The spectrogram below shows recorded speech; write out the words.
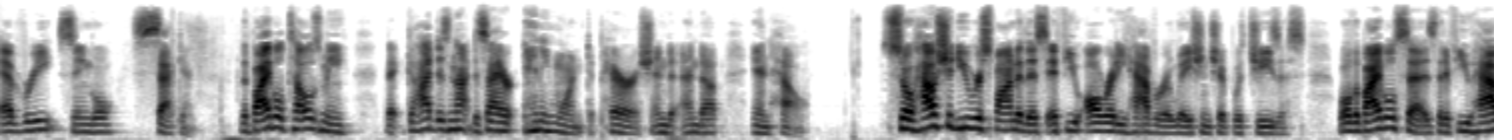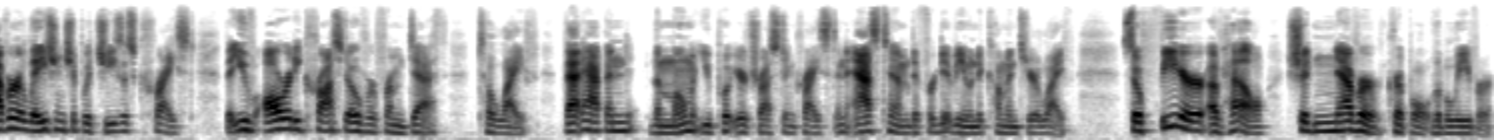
every single second. The Bible tells me that God does not desire anyone to perish and to end up in hell. So, how should you respond to this if you already have a relationship with Jesus? Well, the Bible says that if you have a relationship with Jesus Christ, that you've already crossed over from death to life. That happened the moment you put your trust in Christ and asked Him to forgive you and to come into your life. So fear of hell should never cripple the believer.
